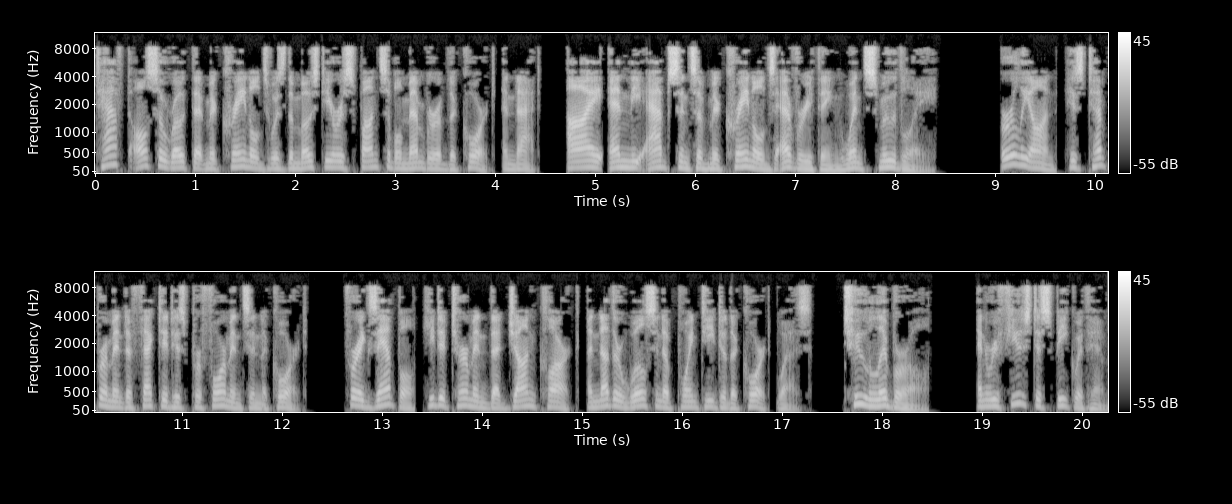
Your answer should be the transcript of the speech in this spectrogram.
Taft also wrote that McReynolds was the most irresponsible member of the court, and that, I in the absence of McReynolds everything went smoothly. Early on, his temperament affected his performance in the court. For example, he determined that John Clarke, another Wilson appointee to the court, was «too liberal» and refused to speak with him.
